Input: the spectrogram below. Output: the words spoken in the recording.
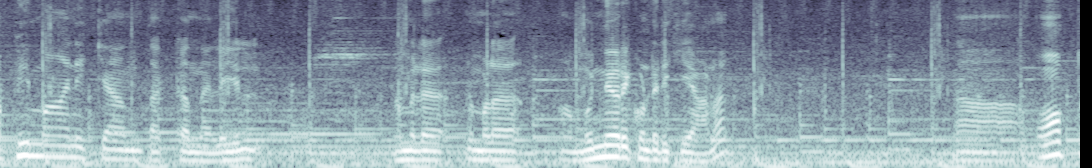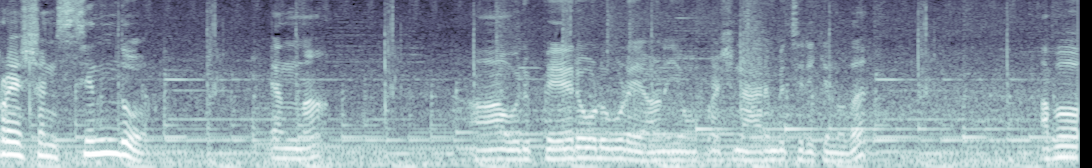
അഭിമാനിക്കാൻ തക്ക നിലയിൽ നമ്മൾ നമ്മൾ മുന്നേറിക്കൊണ്ടിരിക്കുകയാണ്. ഓപ്പറേഷൻ സിന്ധു എന്ന ആ ഒരു പേരോടുകൂടെയാണ് ഈ ഓപ്പറേഷൻ ആരംഭിച്ചിരിക്കുന്നത്. അപ്പോൾ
